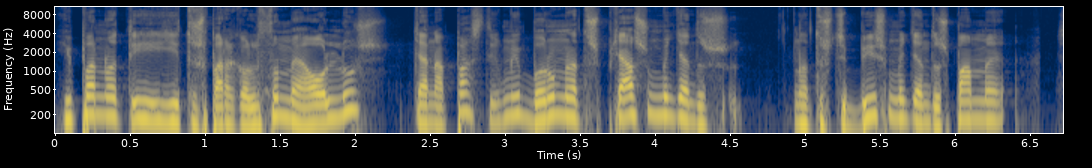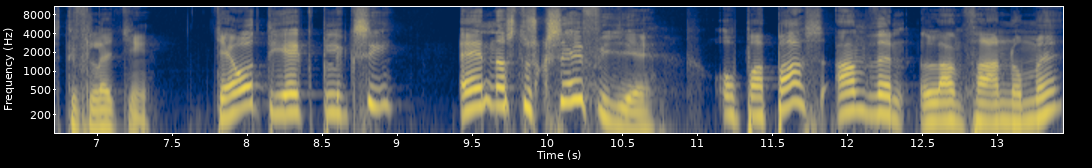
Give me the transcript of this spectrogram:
Είπαν ότι τους παρακολουθούμε όλους και ανά πάση στιγμή μπορούμε να τους πιάσουμε και να τους, να τους τσιμπήσουμε και να τους πάμε στη φυλακή. Και ό,τι έκπληξη ένας τους ξέφυγε. Ο παπάς, αν δεν λανθάνομαι,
